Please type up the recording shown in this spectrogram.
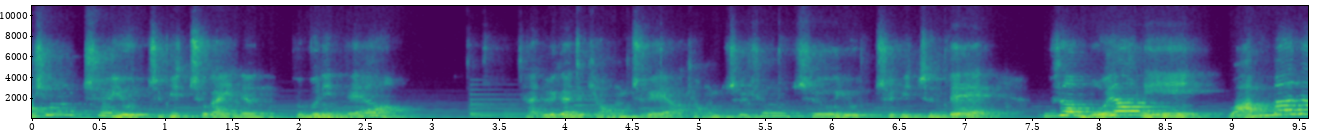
흉추, 요추, 미추가 있는 부분인데요. 자, 여기가 이제 경추예요. 경추, 흉추, 요추, 미추인데 우선 모양이 완만한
